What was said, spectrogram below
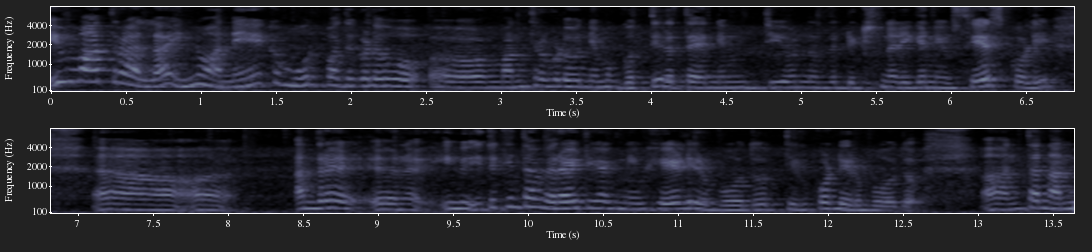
ಇವು ಮಾತ್ರ ಅಲ್ಲ, ಇನ್ನೂ ಅನೇಕ ಮೂರು ಪದಗಳು ಮಂತ್ರಗಳು ನಿಮಗೆ ಗೊತ್ತಿರುತ್ತೆ. ನಿಮ್ಮ ಜೀವನದ ಡಿಕ್ಷನರಿಗೆ ನೀವು ಸೇರಿಸ್ಕೊಳ್ಳಿ. ಅಂದರೆ ಇದಕ್ಕಿಂತ ವೆರೈಟಿಯಾಗಿ ನೀವು ಹೇಳಿರ್ಬೋದು, ತಿಳ್ಕೊಂಡಿರ್ಬೋದು ಅಂತ ನನ್ನ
